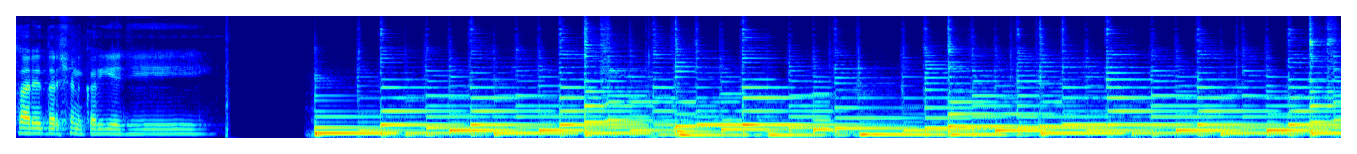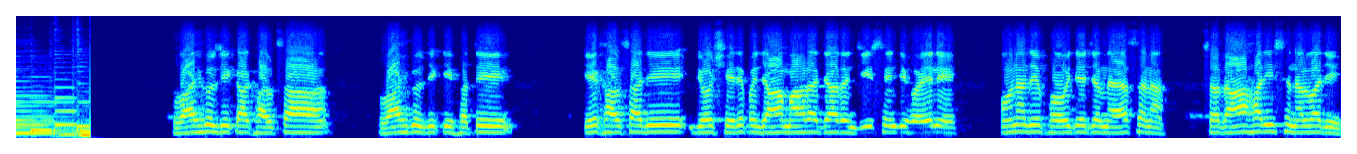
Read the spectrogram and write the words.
ਸਾਰੇ ਦਰਸ਼ਨ ਕਰੀਏ ਜੀ। ਵਾਹਿਗੁਰੂ ਜੀ ਕਾ ਖਾਲਸਾ, ਵਾਹਿਗੁਰੂ ਜੀ ਕੀ ਫਤਿਹ। ਇਹ ਖਾਲਸਾ ਜੀ, ਜੋ ਸ਼ੇਰੇ ਪੰਜਾਬ ਮਹਾਰਾਜਾ ਰਣਜੀਤ ਸਿੰਘ ਜੀ ਹੋਏ ਨੇ, ਉਹਨਾਂ ਦੇ ਫੌਜ ਦੇ ਜਰਨੈਲ ਸਨ ਸਰਦਾਰ ਹਰੀ ਸਨਲਵਾ ਜੀ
